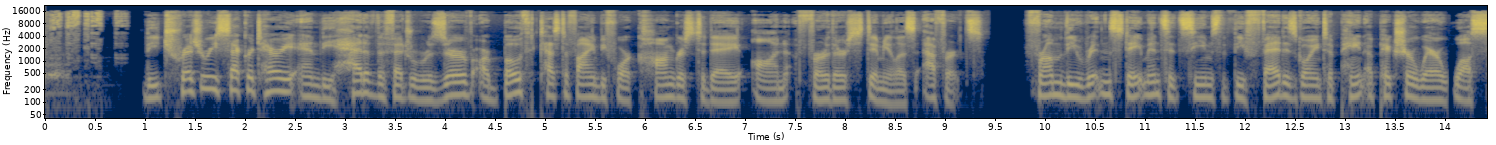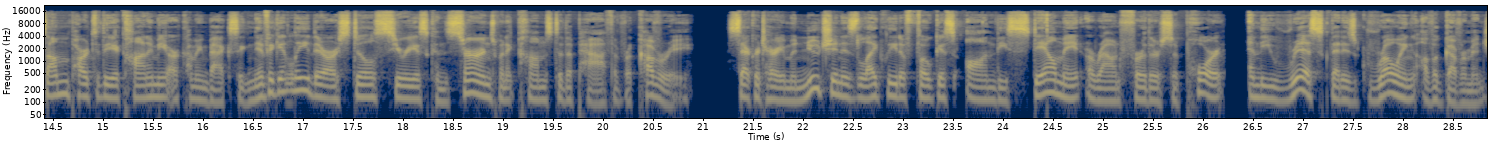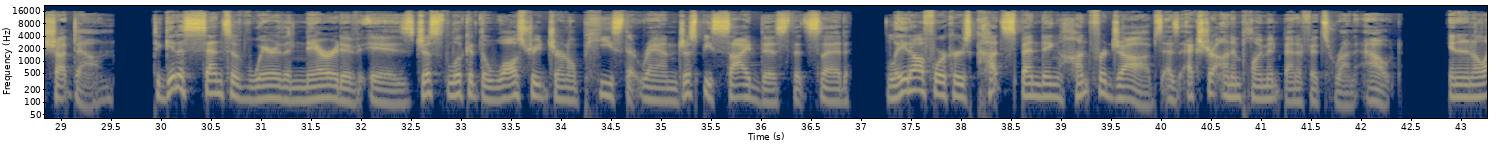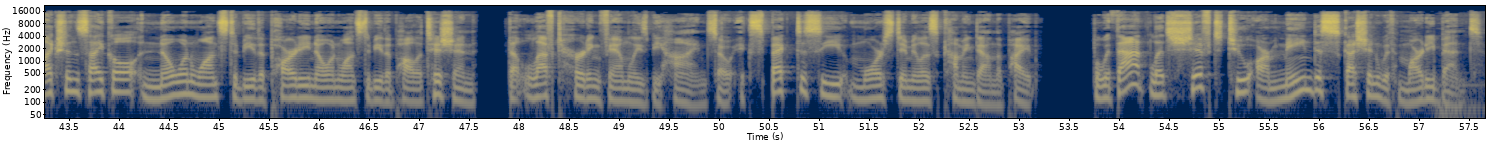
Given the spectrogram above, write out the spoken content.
The Treasury Secretary and the head of the Federal Reserve are both testifying before Congress today on further stimulus efforts. From the written statements, it seems that the Fed is going to paint a picture where, while some parts of the economy are coming back significantly, there are still serious concerns when it comes to the path of recovery. Secretary Mnuchin is likely to focus on the stalemate around further support and the risk that is growing of a government shutdown. To get a sense of where the narrative is, just look at the Wall Street Journal piece that ran just beside this that said, Laid off workers cut spending, hunt for jobs as extra unemployment benefits run out. In an election cycle, no one wants to be the party, no one wants to be the politician, that left hurting families behind. So expect to see more stimulus coming down the pipe. But with that, let's shift to our main discussion with Marty Bent.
